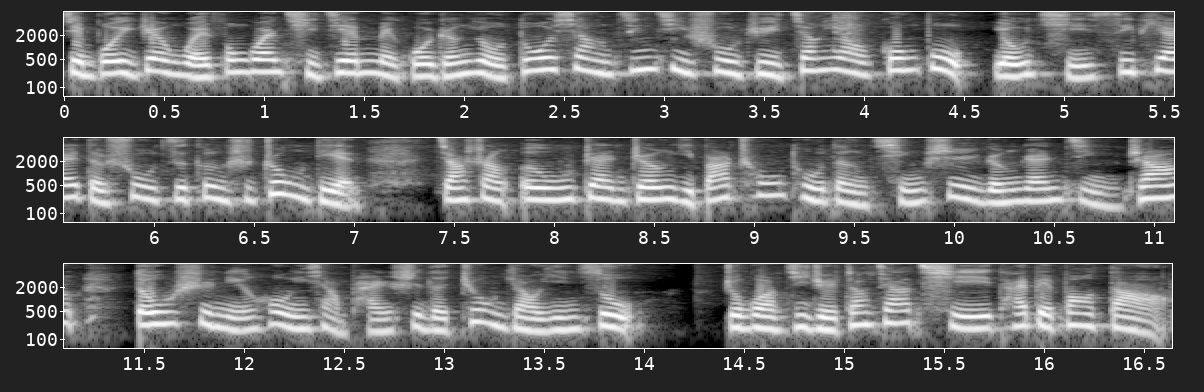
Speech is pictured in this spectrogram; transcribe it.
简博弈认为，封关期间，美国仍有多项经济数据将要公布，尤其 CPI 的数字更是重点。加上俄乌战争、以巴冲突等情势仍然紧张，都是年后影响盘势的重要因素。中广记者张佳琪台北报道。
